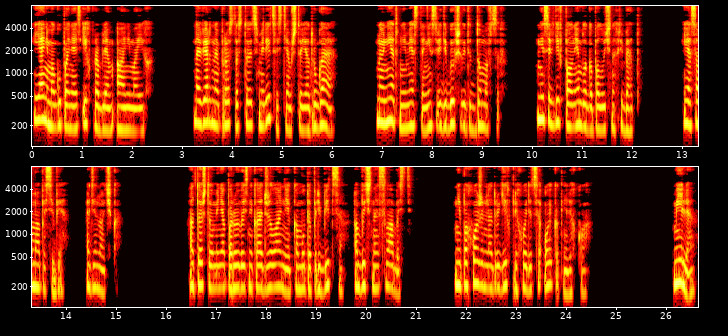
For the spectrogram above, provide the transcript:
Я не могу понять их проблем, а они моих. Наверное, просто стоит смириться с тем, что я другая. Но нет мне места ни среди бывших детдомовцев, ни среди вполне благополучных ребят. Я сама по себе, одиночка. А то, что у меня порой возникает желание к кому-то прибиться, обычная слабость. Непохожим на других приходится ой как нелегко. «Миля,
